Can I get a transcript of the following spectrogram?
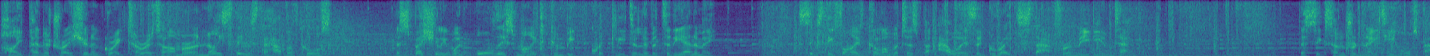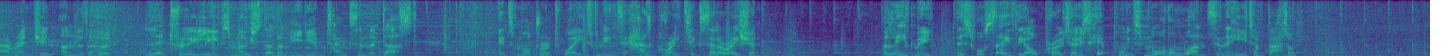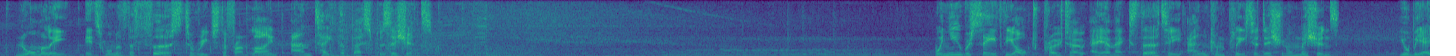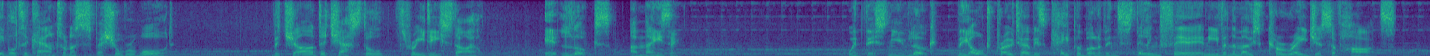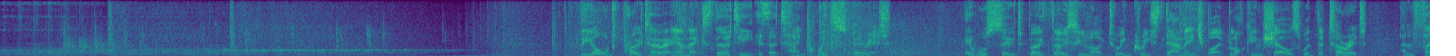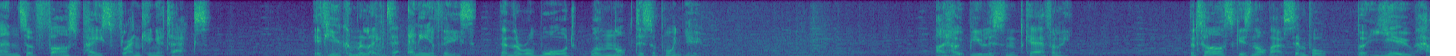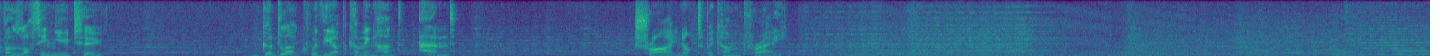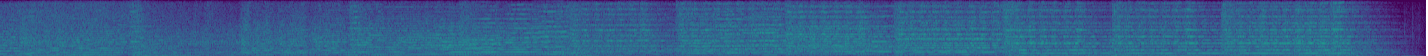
High penetration and great turret armour are nice things to have of course, especially when all this might can be quickly delivered to the enemy. 65 km per hour is a great stat for a medium tank, the 680 horsepower engine under the hood literally leaves most other medium tanks in the dust. Its moderate weight means it has great acceleration. Believe me, this will save the Alt Proto's hit points more than once in the heat of battle. Normally, it's one of the first to reach the front line and take the best positions. When you receive the Alt Proto AMX-30 and complete additional missions, you'll be able to count on a special reward. The Char de Chastel 3D style. It looks amazing. With this new look, the Alt Proto is capable of instilling fear in even the most courageous of hearts. The Alt Proto AMX-30 is a tank with spirit. It will suit both those who like to increase damage by blocking shells with the turret and fans of fast-paced flanking attacks. If you can relate to any of these, then the reward will not disappoint you. I hope you listened carefully. The task is not that simple, but you have a lot in you too. Good luck with the upcoming hunt and try not to become prey.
